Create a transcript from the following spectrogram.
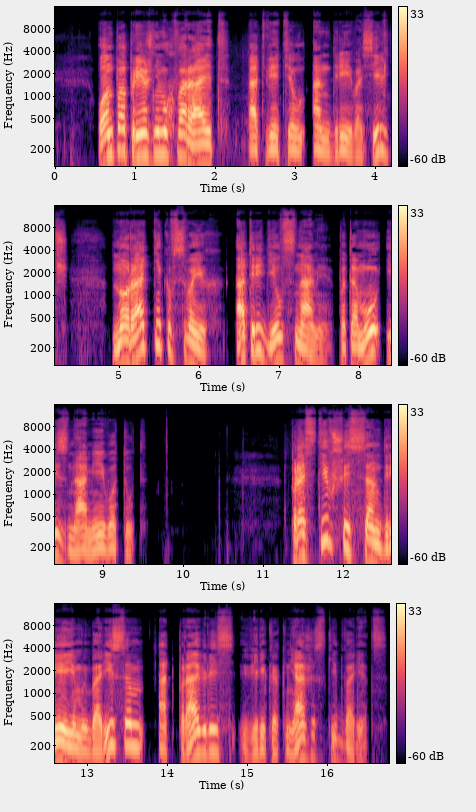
— Он по-прежнему хворает, — ответил Андрей Васильевич, — но ратников своих отрядил с нами, потому и знамя его тут. Простившись с Андреем и Борисом, отправились в Великокняжеский дворец.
